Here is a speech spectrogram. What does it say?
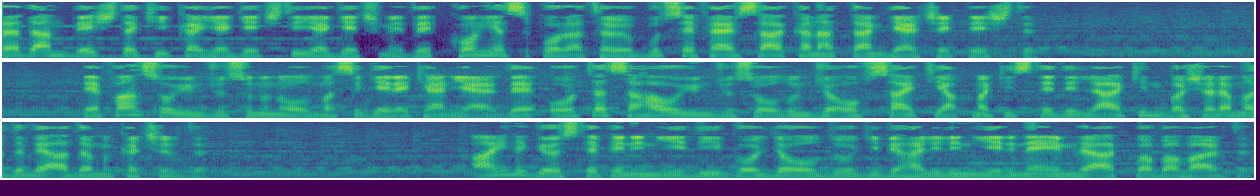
Aradan 5 dakika ya geçti ya geçmedi, Konya Spor atağı bu sefer sağ kanattan gerçekleşti. Defans oyuncusunun olması gereken yerde, orta saha oyuncusu olunca offside yapmak istedi lakin başaramadı ve adamı kaçırdı. Aynı Göztepe'nin yediği golde olduğu gibi Halil'in yerine Emre Akbaba vardı.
